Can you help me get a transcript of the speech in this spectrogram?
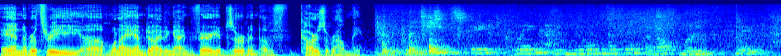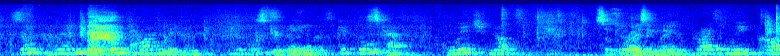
And number three, uh, when I am driving, I'm very observant of cars around me. When kids say claim he know nothing about money, okay? Some claim he don't want it. Skip Skip over, uh, which not Surprisingly. surprisingly caused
